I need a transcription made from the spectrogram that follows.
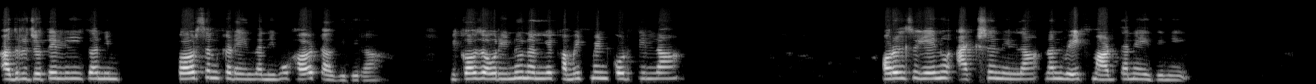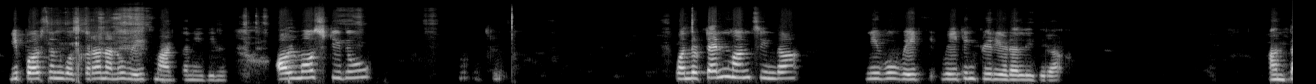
ಅದ್ರ ಜೊತೆಲಿ ಈಗ ನಿಮ್ ಪರ್ಸನ್ ಕಡೆಯಿಂದ ನೀವು ಹರ್ಟ್ ಆಗಿದ್ದೀರಾ? ಬಿಕಾಸ್ ಅವ್ರು ಇನ್ನೂ ನನಗೆ ಕಮಿಟ್ಮೆಂಟ್ ಕೊಡ್ತಿಲ್ಲ. ಅವ್ರಲ್ಸು ಏನು ಆಕ್ಷನ್ ಇಲ್ಲ. ನಾನು ವೇಟ್ ಮಾಡ್ತಾನೆ ಇದ್ದೀನಿ. ಈ ಪರ್ಸನ್ಗೋಸ್ಕರ ನಾನು ವೇಟ್ ಮಾಡ್ತಾನೆ ಇದ್ದೀನಿ. ಆಲ್ಮೋಸ್ಟ್ ಇದು ಒಂದು ಟೆನ್ ಮಂತ್ಸ್ ಇಂದ ನೀವು ವೇಟ್ ವೇಟಿಂಗ್ ಪೀರಿಯಡ್ ಅಲ್ಲಿ ಇದ್ದೀರಾ? ಅಂತ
